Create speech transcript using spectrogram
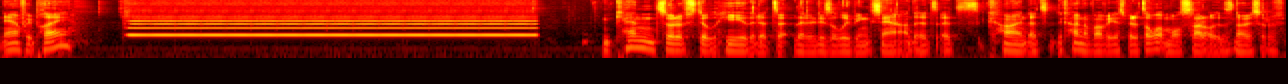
Now if we play, you can sort of still hear that it's a, that it is a looping sound. It's it's kind it's kind of obvious, but it's a lot more subtle. There's no sort of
